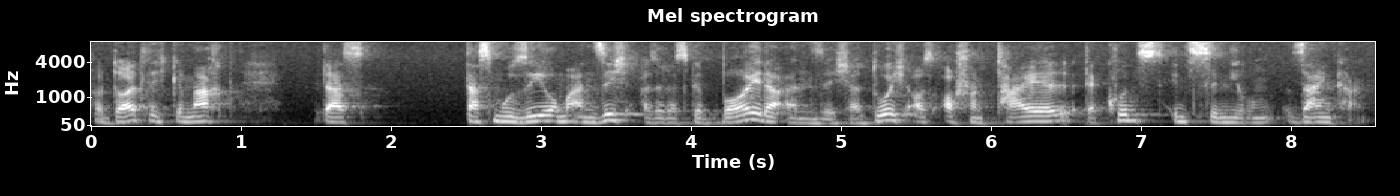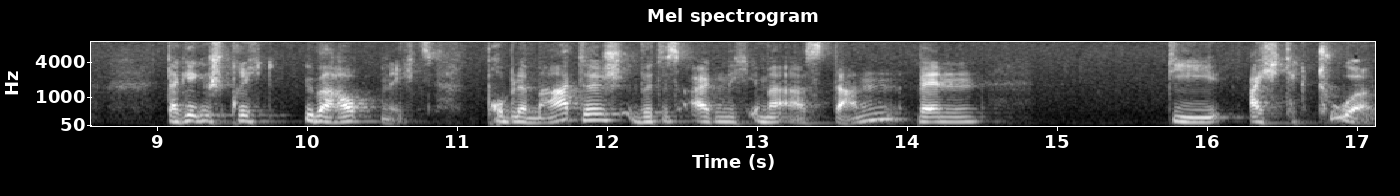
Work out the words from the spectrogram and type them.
schon deutlich gemacht, dass das Museum an sich, also das Gebäude an sich, ja durchaus auch schon Teil der Kunstinszenierung sein kann. Dagegen spricht überhaupt nichts. Problematisch wird es eigentlich immer erst dann, wenn die Architektur,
